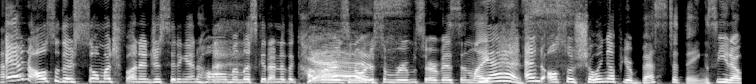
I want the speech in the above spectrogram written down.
And also, there's so much fun in just sitting at home and let's get under the covers and order some room service and like, Yes. and also showing up your best to things. You know,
